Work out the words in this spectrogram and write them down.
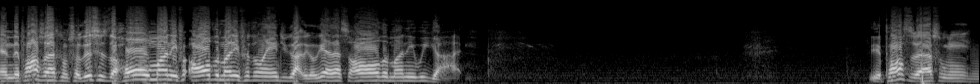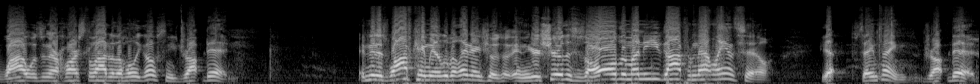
And the apostles ask them, so this is the whole money, all the money for the land you got? They go, yeah, that's all the money we got. The apostles asked him, why was in their hearts the light of the Holy Ghost? And he dropped dead. And then his wife came in a little bit later and she goes, and you're sure this is all the money you got from that land sale? Yep, same thing, dropped dead.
